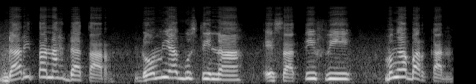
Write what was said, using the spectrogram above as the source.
Dari Tanah Datar, Domi Agustina, Esa TV mengabarkan.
